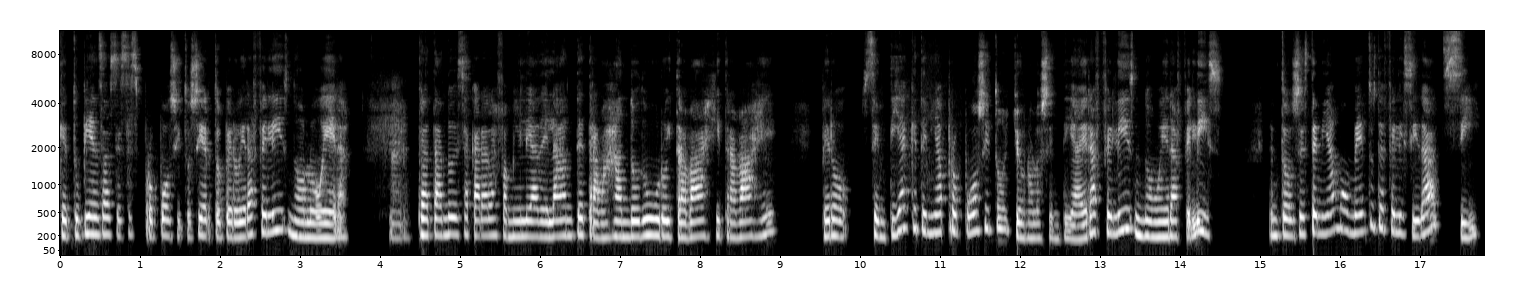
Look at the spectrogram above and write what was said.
que tú piensas ese es propósito, ¿cierto? Pero era feliz, no lo era tratando de sacar a la familia adelante, trabajando duro y trabaje y trabaje, pero sentía que tenía propósito, yo no lo sentía. Era feliz, no era feliz. Entonces tenía momentos de felicidad, sí,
